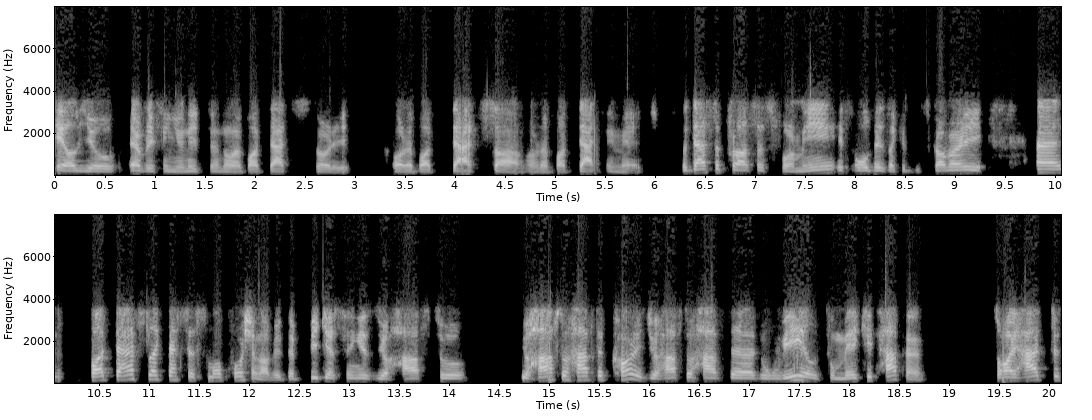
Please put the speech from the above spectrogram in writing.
tell you everything you need to know about that story or about that song or about that image. So that's the process for me. It's always like a discovery. And but that's like that's a small portion of it. The biggest thing is you have to you have to have the courage, you have to have the, the will to make it happen. So I had to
